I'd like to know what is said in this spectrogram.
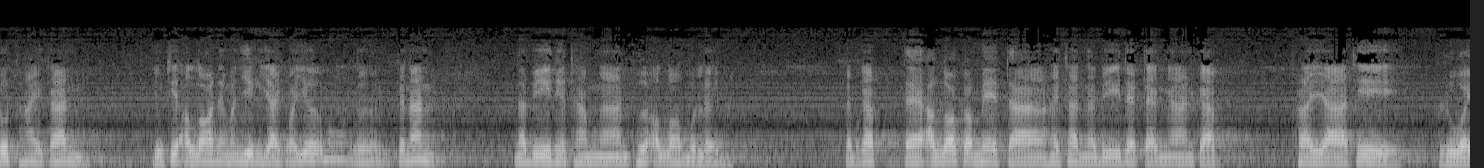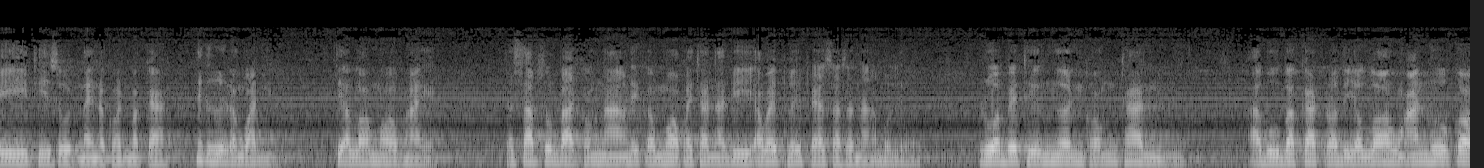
นุษย์ให้กัน อยู่ที่อัลลอฮ์เนี่ยมันยิ่งใหญ่กว่าเยอะมากเลยฉะนั้นนบีเนี่ยทำงานเพื่ออัลลอฮ์หมดเลยแต่ครับ แต่อัลลอฮ์ก็เมตตาให้ท่านนาบีได้แต่งงานกับภรรยาที่รวยที่สุดในนครมักกะ นี่ก็คือรางวัล ที่อัลลอฮ์มอบให้แต่ทรัพย์สมบัติของนางนี่ก็มอบให้ท่านนาบี เอาไว้เผยแผ่ศาสนาหมดเลย รวมไปถึงเงินของท่าน อบูบักัดรอดิยัลลอฮุอันฮูก็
